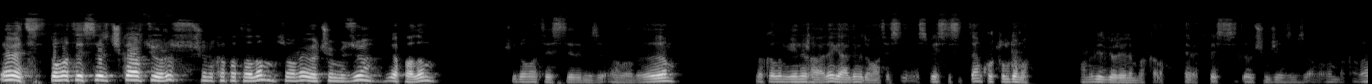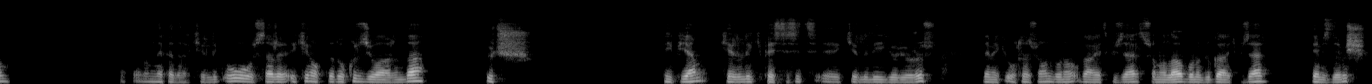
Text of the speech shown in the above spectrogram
Evet, domatesleri çıkartıyoruz. Şunu kapatalım. Sonra ölçümümüzü yapalım. Şu domateslerimizi alalım. Bakalım yenir hale geldi mi domateslerimiz? Pestisitten kurtuldu mu? Onu bir görelim bakalım. Evet, pestisit ölçüm cihazımızı alalım bakalım. Bakalım ne kadar kirlilik. Oo sarı 2.9 civarında 3 ppm kirlilik, pestisit e, kirliliği görüyoruz. Demek ki ultrason bunu gayet güzel, sonolav bunu gayet güzel temizlemiş.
